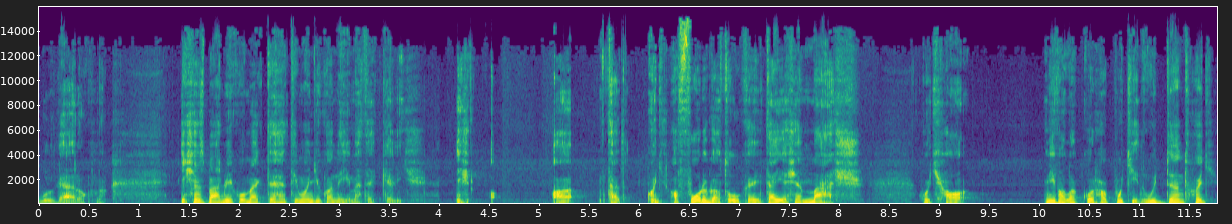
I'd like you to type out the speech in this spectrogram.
bulgároknak. És ez bármikor megteheti mondjuk a németekkel is a, tehát, hogy a forgatókönyv teljesen más, hogyha mi van akkor, ha Putyin úgy dönt, hogy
